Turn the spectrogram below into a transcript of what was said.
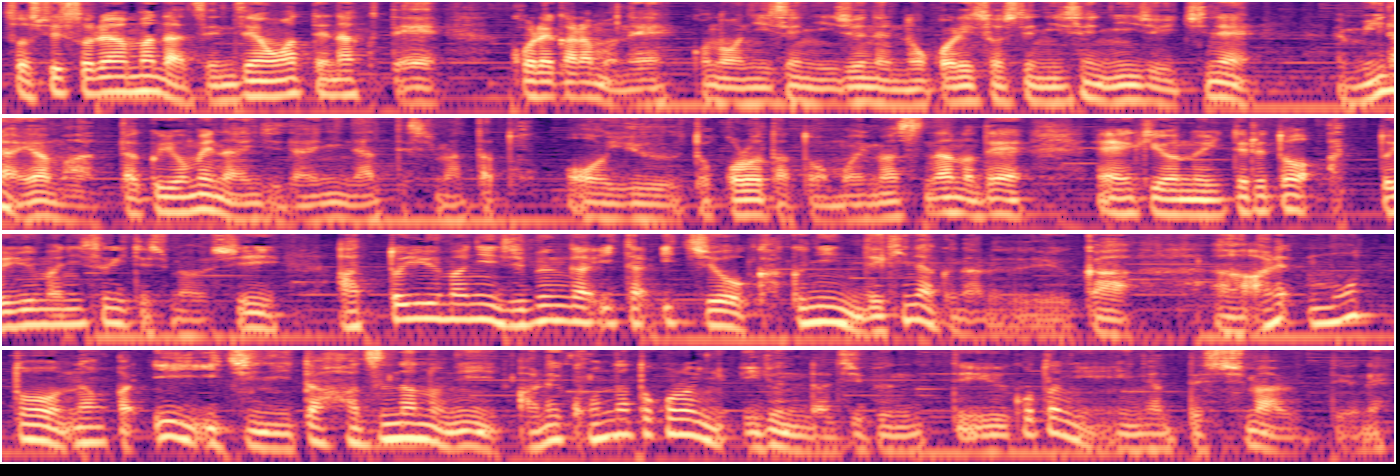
そしてそれはまだ全然終わってなくてこれからもねこの2020年残りそして2021年未来は全く読めない時代になってしまったと。いうところだと思います。なので、えー、気を抜いてるとあっという間に過ぎてしまうしあっという間に自分がいた位置を確認できなくなるというかああれもっとなんかいい位置にいたはずなのにあれこんなところにいるんだ自分っていうことになってしまうっていうね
